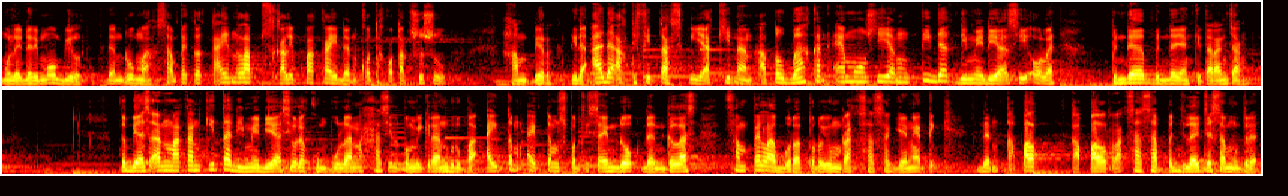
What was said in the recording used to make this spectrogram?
mulai dari mobil dan rumah sampai ke kain lap sekali pakai dan kotak-kotak susu. Hampir tidak ada aktivitas, keyakinan, atau bahkan emosi yang tidak dimediasi oleh benda-benda yang kita rancang. Kebiasaan makan kita dimediasi oleh kumpulan hasil pemikiran berupa item-item seperti sendok dan gelas sampai laboratorium raksasa genetik dan kapal kapal raksasa penjelajah samudera.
